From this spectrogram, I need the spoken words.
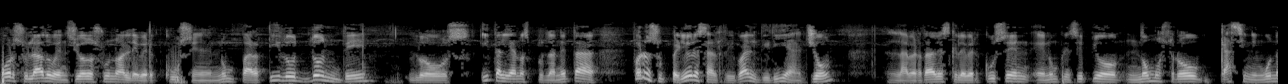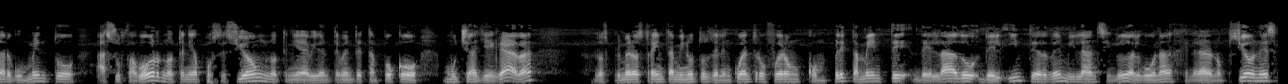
por su lado venció 2-1 al Leverkusen en un partido donde los italianos, pues la neta, fueron superiores al rival, diría yo. La verdad es que Leverkusen en un principio no mostró casi ningún argumento a su favor, no tenía posesión, no tenía evidentemente tampoco mucha llegada. Los primeros 30 minutos del encuentro fueron completamente del lado del Inter de Milán, sin duda alguna, generaron opciones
